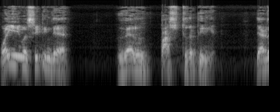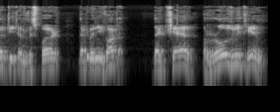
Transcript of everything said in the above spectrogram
why he was sitting there well past the period. The other teacher whispered that when he got up, the chair rose with him.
